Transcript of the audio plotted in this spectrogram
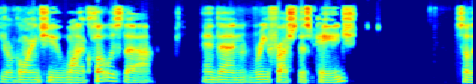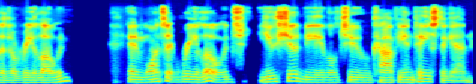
you're going to want to close that and then refresh this page so that it'll reload. And once it reloads, you should be able to copy and paste again.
